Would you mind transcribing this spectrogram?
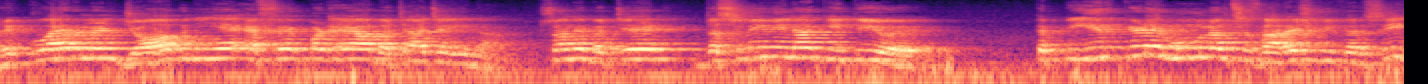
ریکوائرمنٹ جاب نہیں ہے ایف اے پڑھیا بچا چاہیے نا تسا نے بچے دسویں بھی تے پیر کیڑے منہ نال سفارش بھی کرسی؟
